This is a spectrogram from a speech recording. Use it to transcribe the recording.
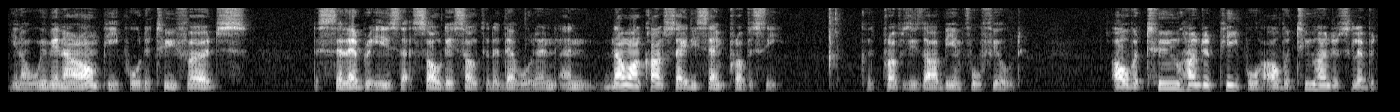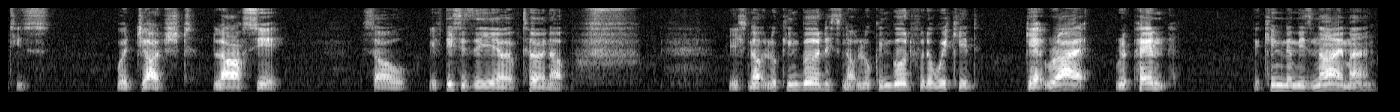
you know, within our own people, the two thirds, the celebrities that sold their soul to the devil, and and no one can't say this ain't prophecy, because prophecies are being fulfilled over 200 people, over 200 celebrities were judged last year. So if this is the year of turn up, it's not looking good. It's not looking good for the wicked. Get right. Repent. The kingdom is nigh, man.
